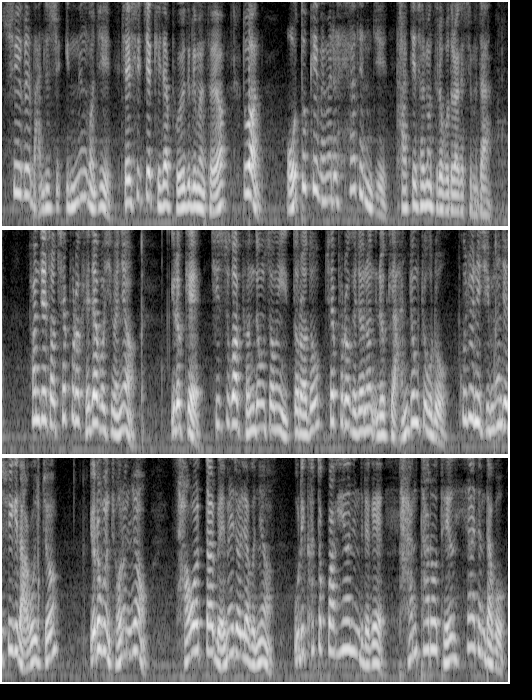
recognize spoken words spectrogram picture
수익을 만들 수 있는 건지 제 실제 계좌 보여드리면서요. 또한 어떻게 매매를 해야 되는지 같이 설명 드려보도록 하겠습니다. 현재 저 채프로 계좌 보시면요. 이렇게 지수가 변동성이 있더라도 최프로 계좌는 이렇게 안정적으로 꾸준히 지금 현재 수익이 나고 있죠. 여러분 저는요 4월달 매매 전략은요 우리 카톡방 회원님들에게 단타로 대응해야 된다고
